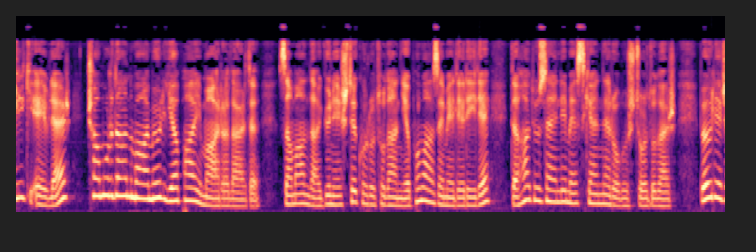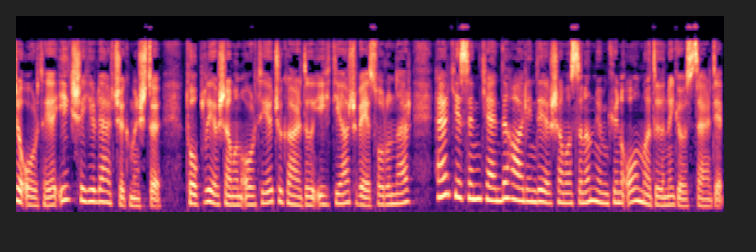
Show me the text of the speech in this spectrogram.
İlk evler çamurdan mamül yapay mağaralardı. Zamanla güneşte kurutulan yapı malzemeleriyle daha düzenli meskenler oluşturdular. Böylece ortaya ilk şehirler çıkmıştı. Toplu yaşamın ortaya çıkardığı ihtiyaç ve sorunlar herkesin kendi halinde yaşamasının mümkün olmadığını gösterdi.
